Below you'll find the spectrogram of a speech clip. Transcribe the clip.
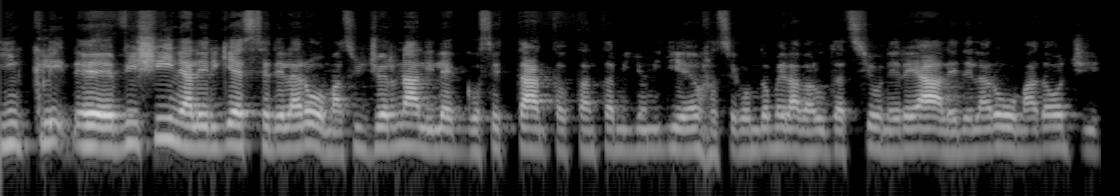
incli- eh, vicine alle richieste della Roma. Sui giornali leggo 70-80 milioni di euro. Secondo me la valutazione reale della Roma ad oggi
